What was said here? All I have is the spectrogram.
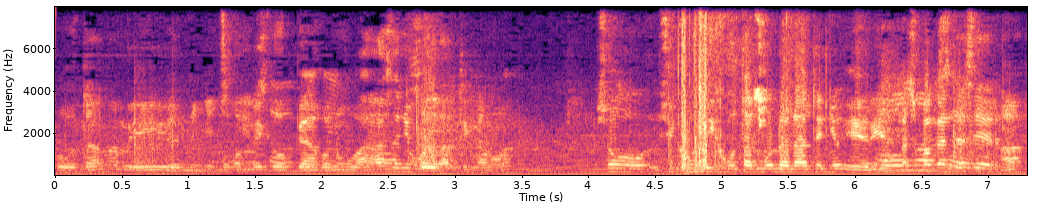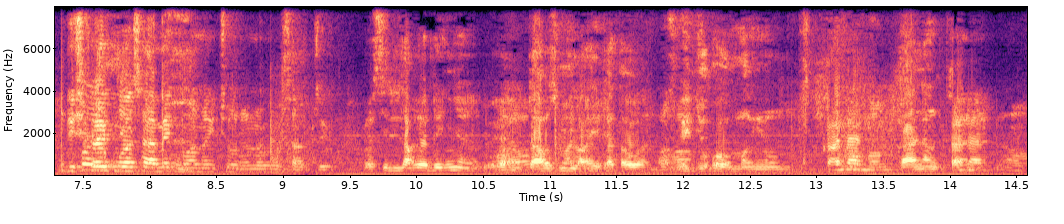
Oo, tama. May, mukhang may kopya ako nung wala. Asan yung wala? Tingnan mo nga. So, siguro ikutan muna natin yung area. Mas maganda sir. Ha? Describe mo sa amin kung ano yung tsura ng subject. Kasi laki din niya. Oo. Tapos malaki katawan. Oo. Medyo komang yung Kanan. kanang Kanan. Oo.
